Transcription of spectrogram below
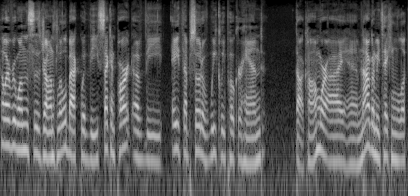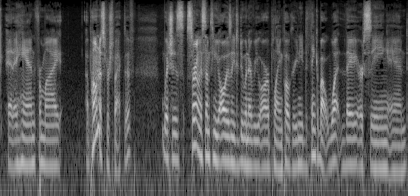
Hello, everyone. This is Jonathan Little back with the second part of the eighth episode of WeeklyPokerHand.com, where I am now going to be taking a look at a hand from my opponent's perspective, which is certainly something you always need to do whenever you are playing poker. You need to think about what they are seeing, and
